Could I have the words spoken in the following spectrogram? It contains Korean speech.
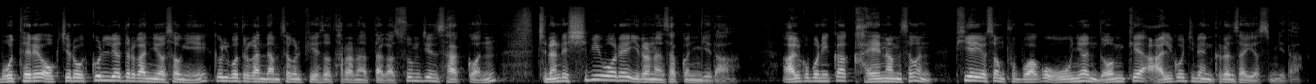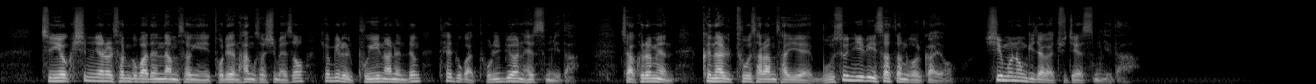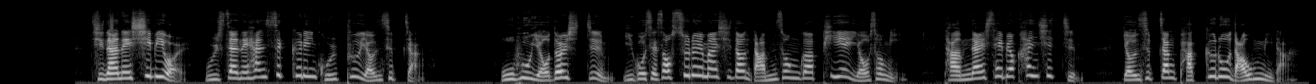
모텔에 억지로 끌려 들어간 여성이 끌고 들어간 남성을 피해서 달아났다가 숨진 사건, 지난해 12월에 일어난 사건입니다. 알고 보니까 가해 남성은 피해 여성 부부하고 5년 넘게 알고 지낸 그런 사이였습니다. 징역 10년을 선고받은 남성이 돌연 항소심에서 혐의를 부인하는 등 태도가 돌변했습니다. 자, 그러면 그날 두 사람 사이에 무슨 일이 있었던 걸까요? 심은홍 기자가 취재했습니다. 지난해 12월 울산의 한 스크린 골프 연습장. 오후 8시쯤 이곳에서 술을 마시던 남성과 피해 여성이 다음날 새벽 1시쯤 연습장 밖으로 나옵니다.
